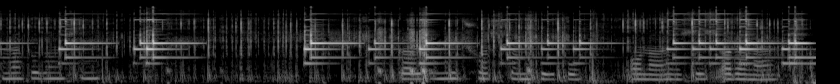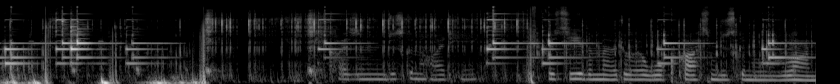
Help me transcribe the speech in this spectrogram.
the map we're going to? Guys, I need to trust some people. Oh no, is this? I don't know. Guys, I'm just gonna hide here. See the murderer walk past, I'm just gonna run.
